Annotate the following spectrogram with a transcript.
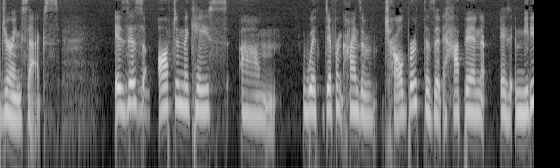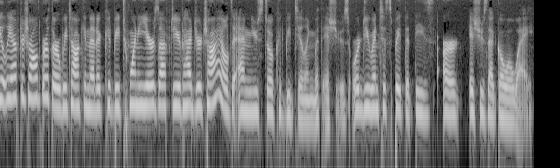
during sex. Is this mm-hmm. often the case um, with different kinds of childbirth? Does it happen immediately after childbirth, or are we talking that it could be 20 years after you've had your child and you still could be dealing with issues? Or do you anticipate that these are issues that go away?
